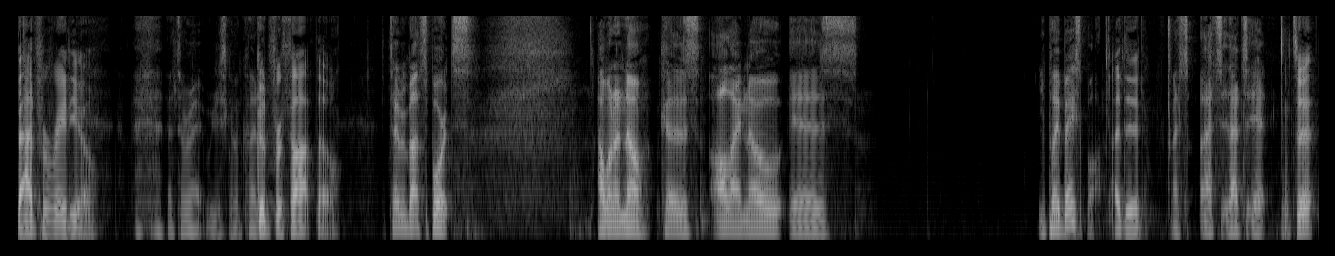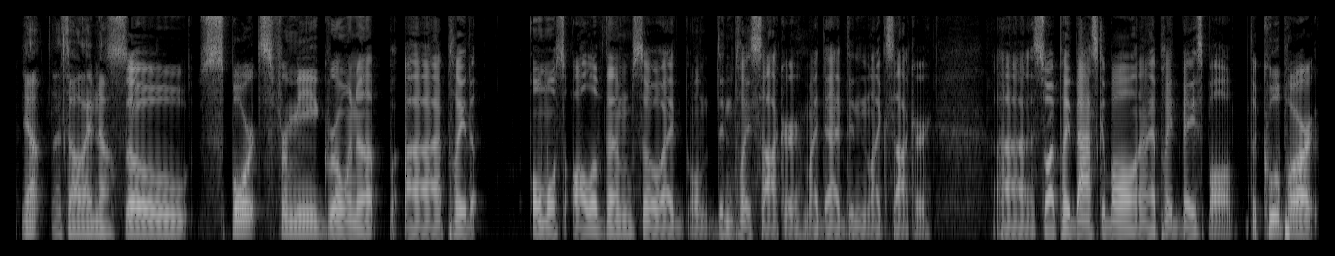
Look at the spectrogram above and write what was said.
Bad for radio. That's all right. We're just gonna cut it. Good for thought, though. Tell me about sports. I want to know because all I know is you play baseball. I did. That's that's that's it. That's it. Yep, that's all I know. So, sports for me growing up, uh, I played almost all of them. So, I well, didn't play soccer. My dad didn't like soccer. Uh, so, I played basketball and I played baseball. The cool part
